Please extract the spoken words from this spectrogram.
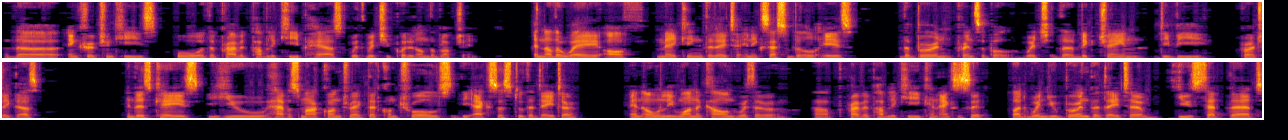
the encryption keys or the private public key pairs with which you put it on the blockchain. Another way of making the data inaccessible is the burn principle, which the BigChain DB project does. In this case, you have a smart contract that controls the access to the data and only one account with a, a private public key can access it. But when you burn the data, you set that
